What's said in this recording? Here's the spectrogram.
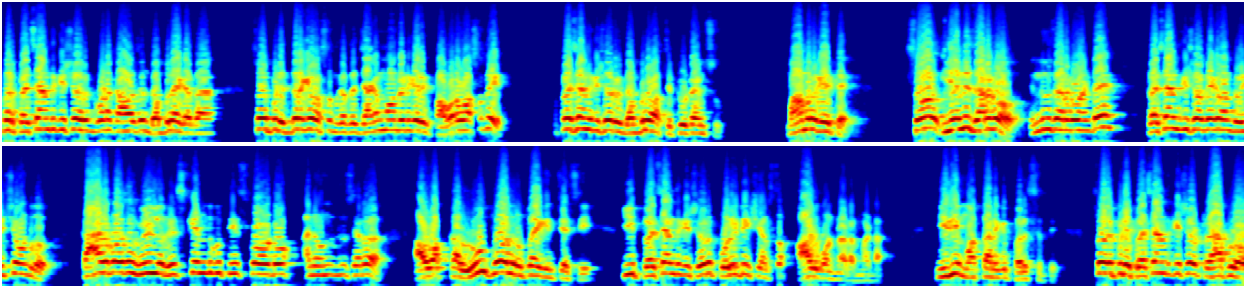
మరి ప్రశాంత్ కిషోర్ కూడా కావాల్సిన డబ్బులే కదా. సో ఇప్పుడు ఇద్దరికీ వస్తుంది కదా. జగన్మోహన్ రెడ్డి గారికి పవర్ వస్తుంది. ప్రశాంత్ కిషోర్కి డబ్బులు వస్తాయి టూ టైమ్స్ మామూలుగా అయితే సో ఇవన్నీ జరగవు. ఎందుకు జరగవు అంటే ప్రశాంత్ కిషోర్ దగ్గర అంత విషయం ఉండదు. కాకపోతే వీళ్ళు రిస్క్ ఎందుకు తీసుకోవడం అని ఉంది చూసారు? ఆ ఒక్క లూప్ హోల్ని ఉపయోగించేసి ఈ ప్రశాంత్ కిషోర్ పొలిటీషియన్స్తో ఆడుకుంటున్నాడు అనమాట ఇది మొత్తానికి పరిస్థితి. సో ఇప్పుడు ఈ ప్రశాంత్ కిషోర్ ట్రాప్లో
